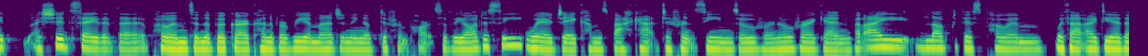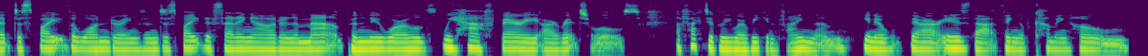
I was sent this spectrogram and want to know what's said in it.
it, I should say that the poems in the book are kind of a reimagining of different parts of the Odyssey, where Jay comes back at different scenes over and over again. But I loved this poem with that idea that despite the wanderings and despite the setting out and a map and new worlds, we half bury our rituals effectively where we can find them. You know, there is that thing of coming home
